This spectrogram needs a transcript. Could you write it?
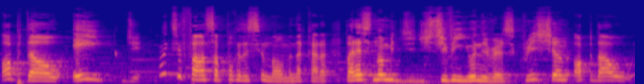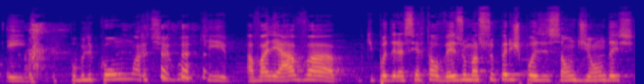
Opdal Eid, como é que se fala essa porra desse nome, né, cara? Parece nome de Steven Universe. Christian Opdal Eid publicou um artigo que avaliava que poderia ser talvez uma superexposição de ondas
